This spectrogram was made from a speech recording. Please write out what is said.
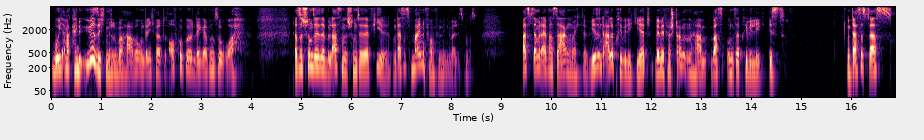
wo ich einfach keine Übersicht mehr drüber habe. Und wenn ich mal drauf gucke und denke einfach so, oh, das ist schon sehr, sehr belastend, das ist schon sehr, sehr viel. Und das ist meine Form von Minimalismus. Was ich damit einfach sagen möchte, wir sind alle privilegiert, wenn wir verstanden haben, was unser Privileg ist. Und das ist das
